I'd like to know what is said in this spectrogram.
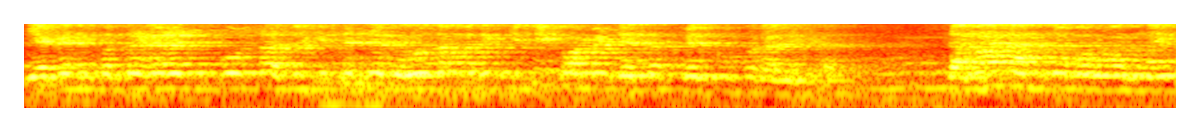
की एखादी पत्रकाराची पोस्ट असली की त्याच्या विरोधामध्ये किती कॉमेंट येतात फेसबुकवर आणि समाज आमच्या बरोबर नाही.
